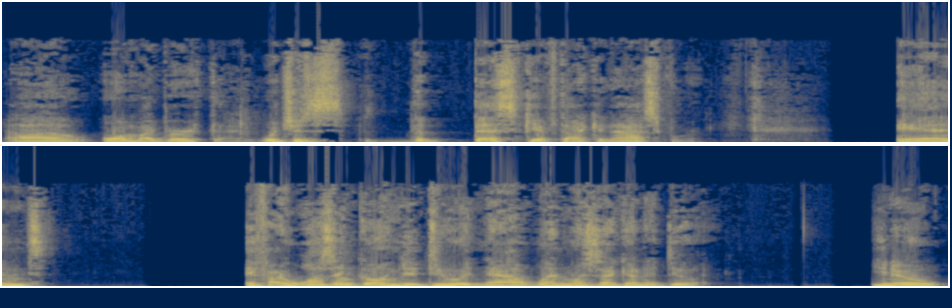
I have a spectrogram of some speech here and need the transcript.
uh, on my birthday, which is the best gift I could ask for. And if I wasn't going to do it now, when was I going to do it? You know,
